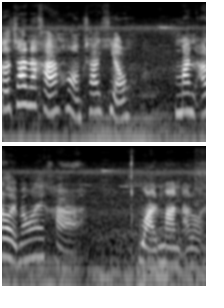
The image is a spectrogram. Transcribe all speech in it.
รสชาตินะคะ หอมชาเขียว มันอร่อยมากเลยค่ะ หวานมันอร่อย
